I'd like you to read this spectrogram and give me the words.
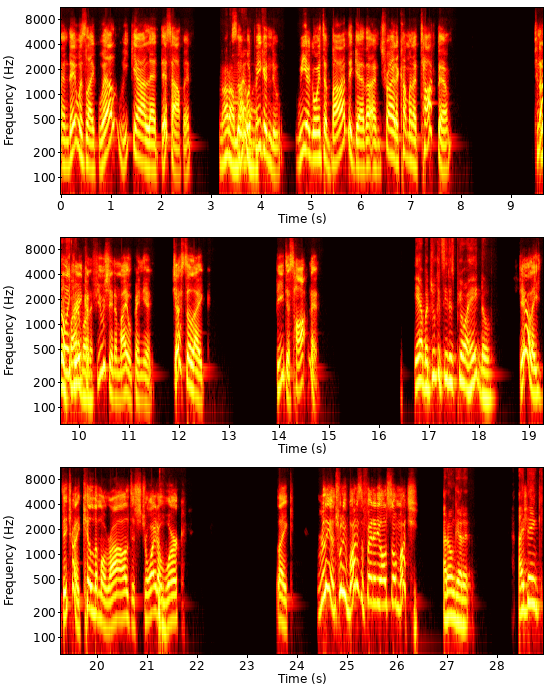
and they was like, well, we can't let this happen. Not on so my what watch. we can do, we are going to bond together and try to come and attack them to not only create about it. confusion, in my opinion, just to like be disheartening. Yeah, but you could see this pure hate though. Yeah, like they try to kill the morale, destroy the work. Like, really and truly, why does it offend you all so much? I don't get it. I think,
